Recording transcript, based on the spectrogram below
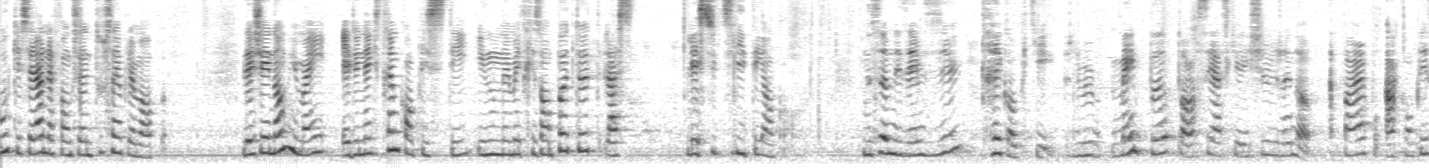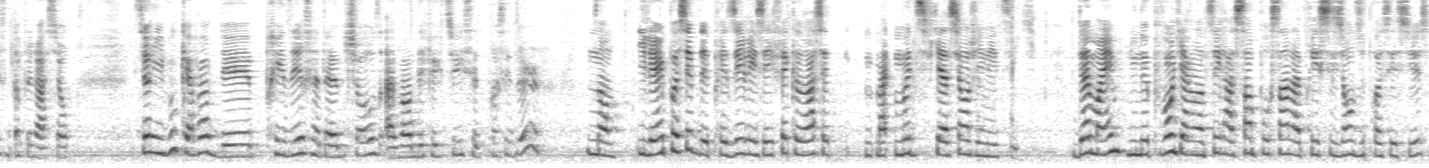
ou que cela ne fonctionne tout simplement pas. Le génome humain est d'une extrême complicité et nous ne maîtrisons pas toutes la- les subtilités encore. Nous sommes des individus très compliqués. Je ne veux même pas penser à ce que les chirurgiens doivent faire pour accomplir cette opération. Seriez-vous capable de prédire certaines choses avant d'effectuer cette procédure? Non, il est impossible de prédire les effets qu'aura cette modification génétique. De même, nous ne pouvons garantir à 100 la précision du processus,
